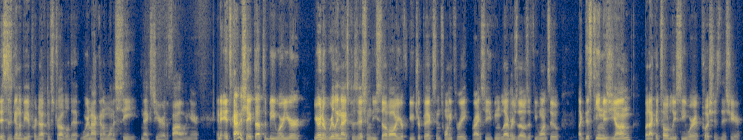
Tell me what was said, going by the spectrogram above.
this is going to be a productive struggle that we're not going to want to see next year or the following year. And it's kind of shaped up to be where you're you're in a really nice position. You still have all your future picks in 23, right? So you can leverage those if you want to. Like this team is young, but I could totally see where it pushes this year.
